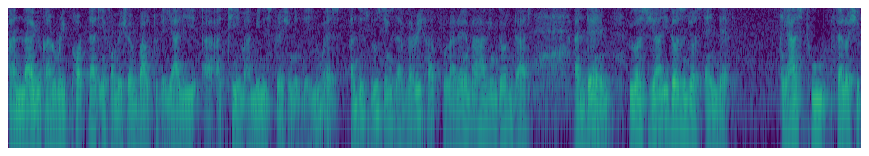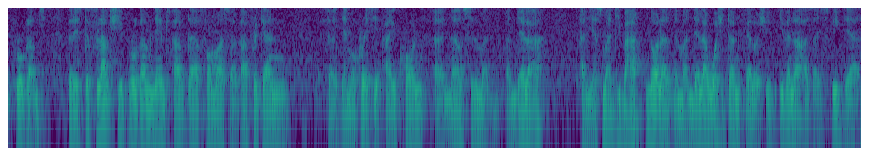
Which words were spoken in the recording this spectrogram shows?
And now you can report that information back to the Yali uh, team administration in the US and these those things are very helpful. I remember having done that. And then because Yali doesn't just end there he has two fellowship programs. There is the flagship program named after former South African uh, democracy icon uh, Nelson Mandela, alias Madiba, known as the Mandela Washington Fellowship. Even as I speak, there are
